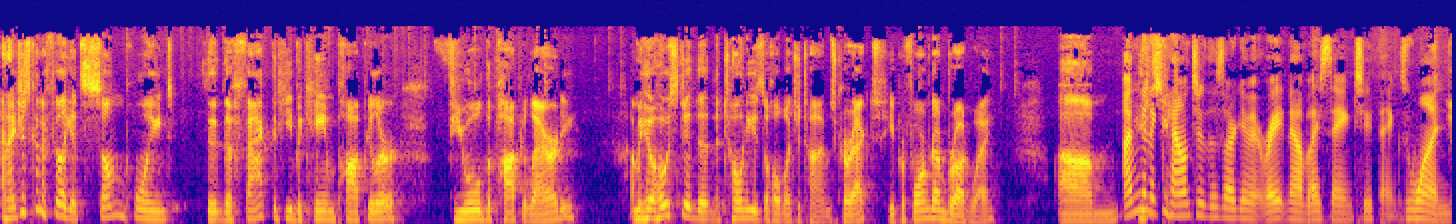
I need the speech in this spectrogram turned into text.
And I just kind of feel like at some point, the, the fact that he became popular fueled the popularity. I mean, he hosted the, the Tonys a whole bunch of times, correct? He performed on Broadway. Um, I'm going to counter this argument right now by saying two things. One,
